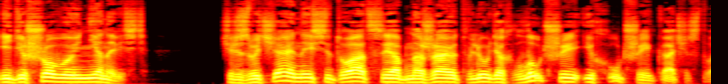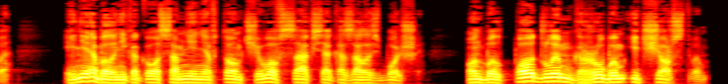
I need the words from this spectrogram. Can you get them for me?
и дешевую ненависть. чрезвычайные ситуации обнажают в людях лучшие и худшие качества. И не было никакого сомнения в том, чего в Саксе оказалось больше. Он был подлым, грубым и черствым.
